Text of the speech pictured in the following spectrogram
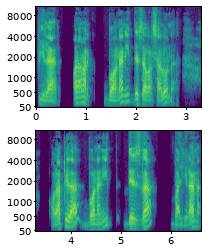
Pilar. Hola, Marc. Bona nit des de Barcelona. Hola, Pilar. Bona nit des de Vallirana.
